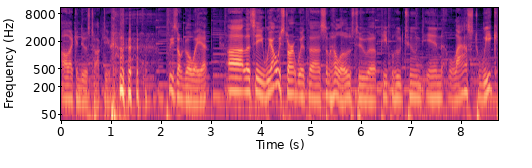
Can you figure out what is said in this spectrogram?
all I can do is talk to you. Please don't go away yet. Uh, let's see. We always start with uh, some hellos to uh, people who tuned in last week.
